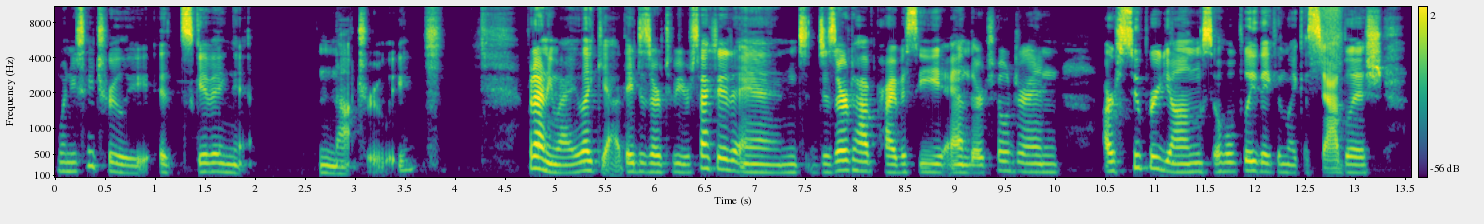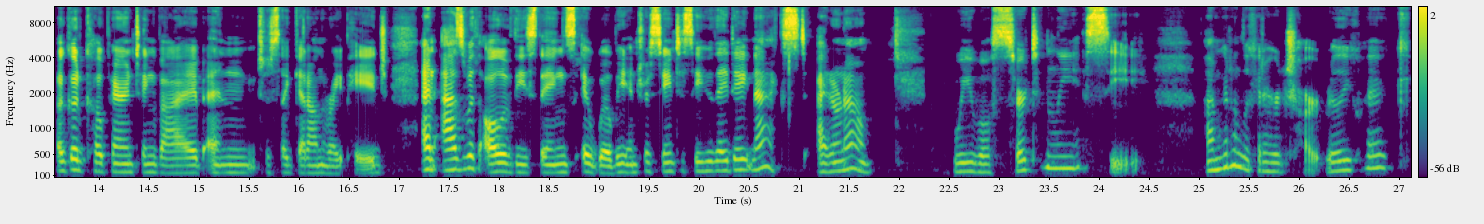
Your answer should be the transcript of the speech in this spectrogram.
When you say truly, it's giving not truly. But anyway, like, yeah, they deserve to be respected and deserve to have privacy, and their children are super young so hopefully they can like establish a good co-parenting vibe and just like get on the right page. And as with all of these things it will be interesting to see who they date next. I don't know. We will certainly see. I'm going to look at her chart really quick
